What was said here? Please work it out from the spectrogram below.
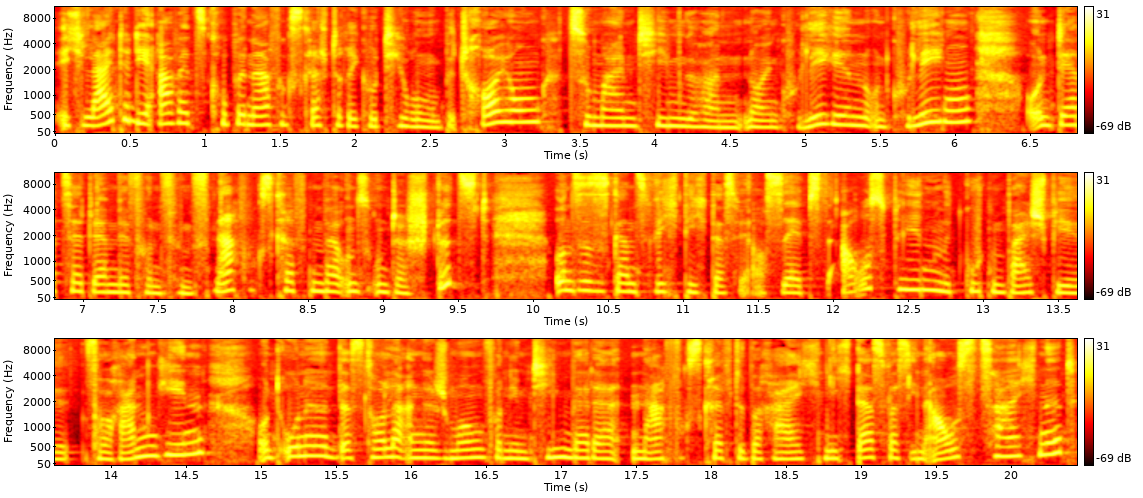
Ich leite die Arbeitsgruppe Nachwuchskräfte Rekrutierung und Betreuung. Zu meinem Team gehören neun Kolleginnen und Kollegen und derzeit werden wir von fünf Nachwuchskräften bei uns unterstützt. Uns ist es ganz wichtig, dass wir auch selbst ausbilden, mit gutem Beispiel vorangehen und ohne das tolle Engagement von dem Team wäre der Nachwuchskräftebereich nicht das, was ihn auszeichnet.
